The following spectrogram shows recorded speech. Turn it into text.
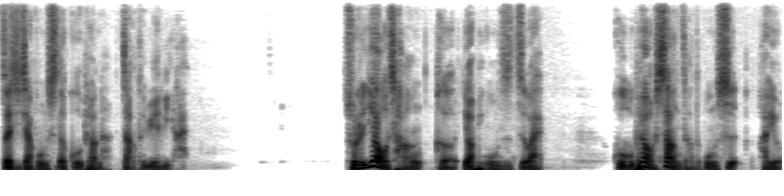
这几家公司的股票呢涨得越厉害。除了药厂和药品公司之外，股票上涨的公司还有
